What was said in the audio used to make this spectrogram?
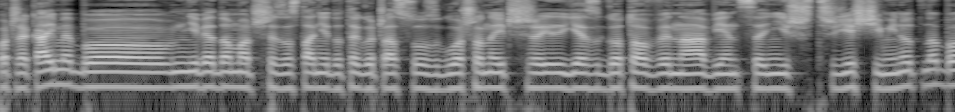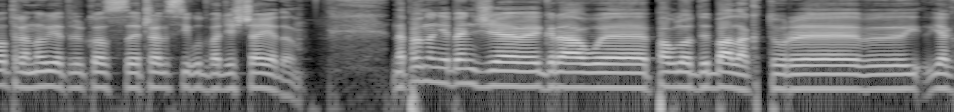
poczekajmy, bo nie wiadomo, czy zostanie do tego czasu zgłoszony i czy jest gotowy na więcej niż 30 minut, no bo trenuje tylko z Chelsea U21. Na pewno nie będzie grał e, Paulo Dybala, który, e, jak,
